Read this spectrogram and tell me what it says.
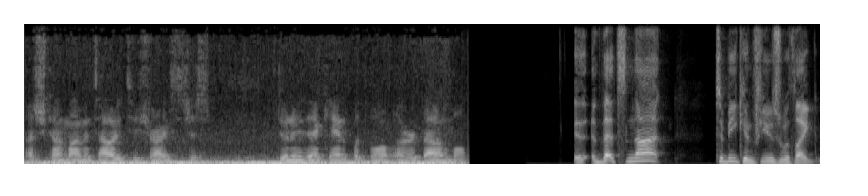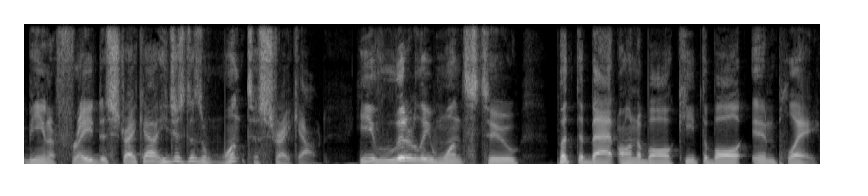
that's just kind of my mentality. Two strikes, just doing anything I can to put the ball or bat on the ball. That's not to be confused with like being afraid to strike out. He just doesn't want to strike out. He literally wants to put the bat on the ball, keep the ball in play.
